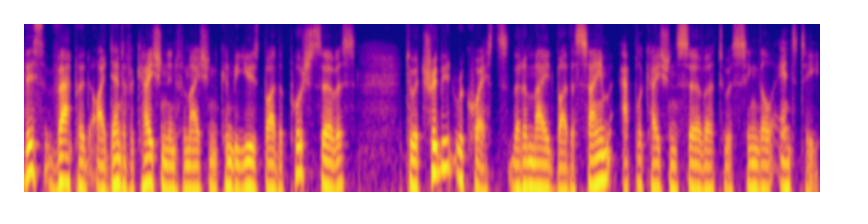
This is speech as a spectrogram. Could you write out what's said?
This Vapid identification information can be used by the push service to attribute requests that are made by the same application server to a single entity.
